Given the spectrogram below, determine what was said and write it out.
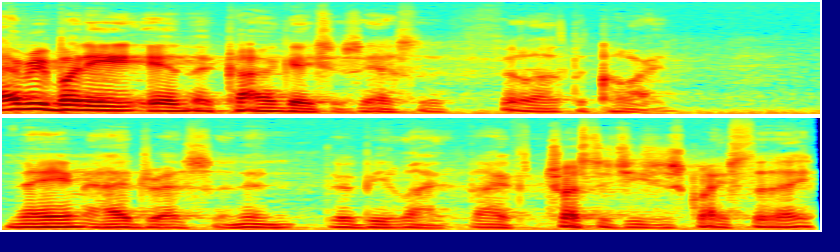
everybody in the congregation has to fill out the card name, address, and then there'll be line. I've trusted Jesus Christ today.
